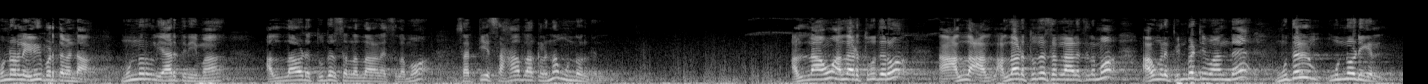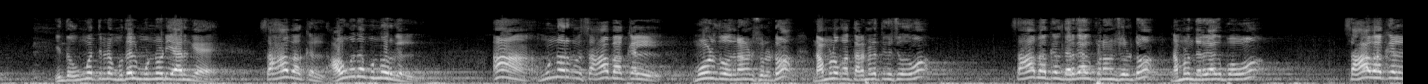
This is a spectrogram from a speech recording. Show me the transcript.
முன்னோர்களை இழிவுபடுத்த வேண்டாம். முன்னோர்கள் யார் தெரியுமா? அல்லாவோட தூதர் சல்லா அலிஸ்லமோ சத்திய சகாபாக்கள் தான் முன்னோர்கள். அல்லாவும் அல்லாட தூதரும் அல்லாஹ் அல்லாட தூதர் சல்லா அலிஸ்லமோ அவங்களை பின்பற்றி வாழ்ந்த முதல் முன்னோடிகள். இந்த உம்மத்தினோட முதல் முன்னோடி யாருங்க? சஹாபாக்கள் அவங்க தான் முன்னோர்கள். ஆ முன்னோர்கள் சஹாபாக்கள் மூழ்து ஓதுனாங்கன்னு சொல்லட்டும். நம்மளுக்கும் உட்கார்ந்து தலைமையிலத்துக்கு வச்சுக்குவோம் சஹாபாக்கள் தர்காவுக்கு போனாங்கன்னு சொல்லட்டும். நம்மளும் தர்காவுக்கு போவோம். சஹாபாக்கள்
